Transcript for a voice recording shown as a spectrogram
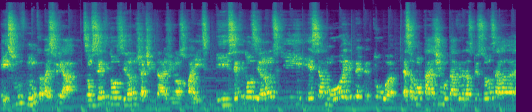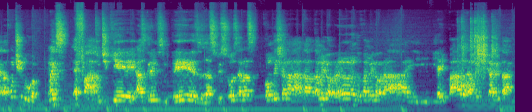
E isso nunca vai esfriar. São 112 anos de atividade em nosso país e 112 anos que esse amor ele perpetua. Essa vontade de mudar a vida das pessoas ela, ela continua. Mas é fato de que as grandes empresas, as pessoas, elas vão deixando, a, tá, tá melhorando, vai melhorar e, e aí param realmente de ajudar.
